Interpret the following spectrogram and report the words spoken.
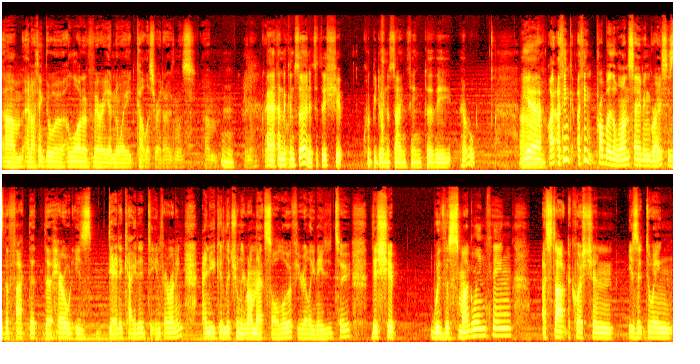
um, and I think there were a lot of very annoyed Cutlass Red. Um, mm. you know, and, and the concern is that this ship could be doing the same thing to the Herald. yeah, um, I, I, think I think probably the one saving grace is the fact that the Herald is dedicated to info running, and you could literally mm. run that solo if you really needed to. This ship with the smuggling thing, I start to question is it doing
